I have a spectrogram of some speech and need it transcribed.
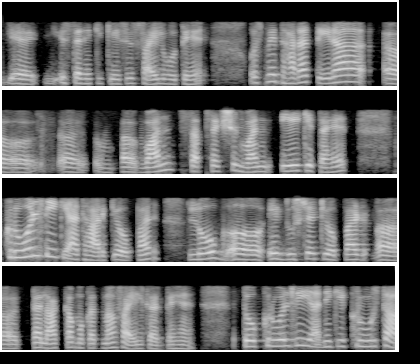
ये, इस तरह के केसेस फ़ाइल होते हैं, उसमें धारा तेरह वन सबसेक्शन वन ए के तहत क्रूअल्टी के आधार के ऊपर लोग एक दूसरे के ऊपर तलाक का मुकदमा फ़ाइल करते हैं। तो क्रूअल्टी यानी कि क्रूरता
